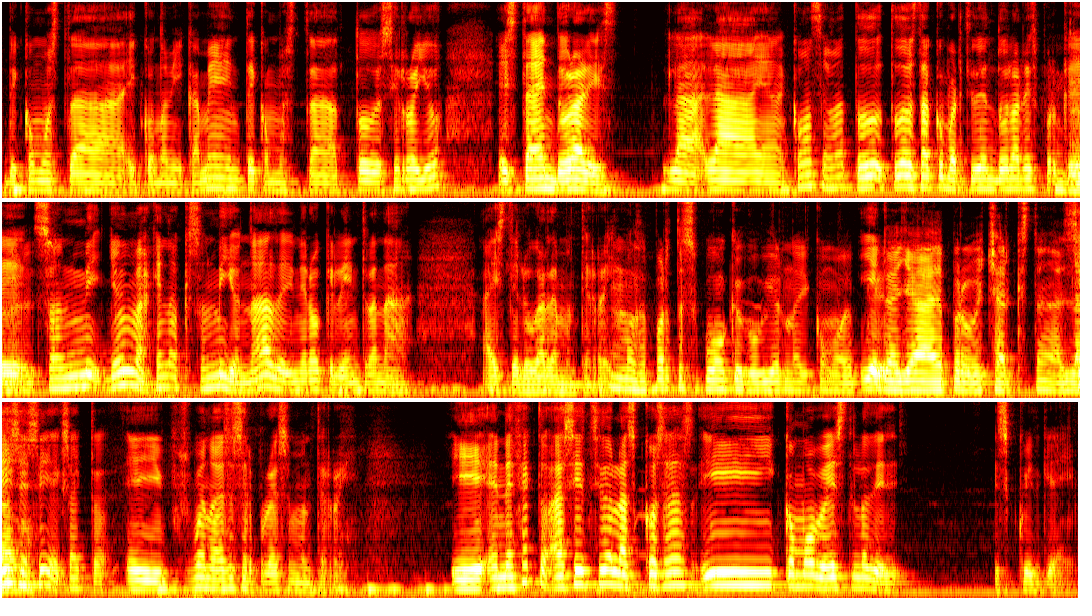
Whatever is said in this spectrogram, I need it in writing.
de cómo está económicamente, cómo está todo ese rollo, está en dólares. La, la, ¿cómo se llama? Todo, todo está convertido en dólares porque son, yo me imagino que son millonadas de dinero que le entran a, a este lugar de Monterrey. Más aparte supongo que el gobierno ahí como de, Y el- de allá aprovechar que están al Sí, lado. sí, sí, exacto. Y pues bueno, ese es el progreso en Monterrey. Y en efecto, así han sido las cosas. ¿Y cómo ves lo de Squid Game?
